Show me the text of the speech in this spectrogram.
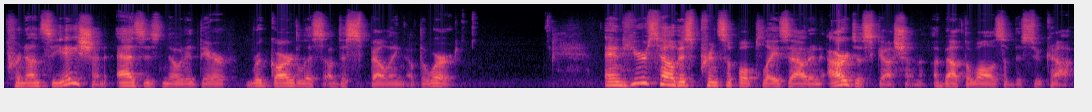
pronunciation, as is noted there, regardless of the spelling of the word. And here's how this principle plays out in our discussion about the walls of the Sukkah.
